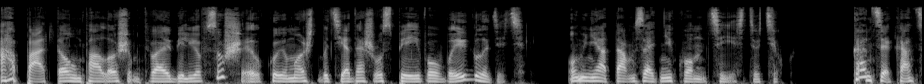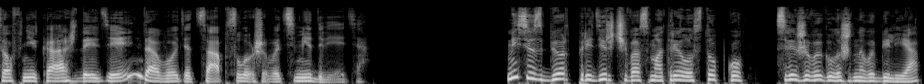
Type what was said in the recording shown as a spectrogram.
«А потом положим твое белье в сушилку, и, может быть, я даже успею его выгладить. У меня там в задней комнате есть утюг. В конце концов, не каждый день доводится обслуживать медведя». Миссис Бёрд придирчиво осмотрела стопку свежевыглаженного белья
